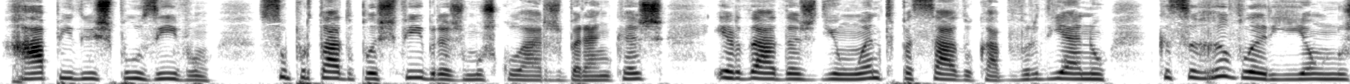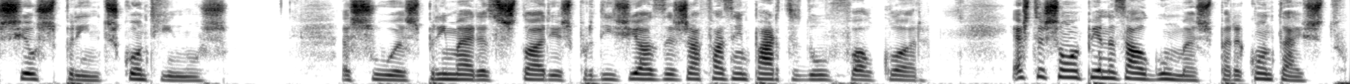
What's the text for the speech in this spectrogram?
rápido e explosivo, suportado pelas fibras musculares brancas, herdadas de um antepassado cabo-verdiano que se revelariam nos seus sprints contínuos. As suas primeiras histórias prodigiosas já fazem parte do folclore. Estas são apenas algumas para contexto.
